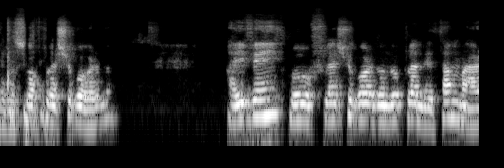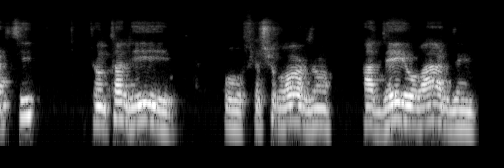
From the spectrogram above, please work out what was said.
Era só Flash Gordon. Aí vem o Flash Gordon no planeta Marte. Então está ali o Flash Gordon, a Dale Arden,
